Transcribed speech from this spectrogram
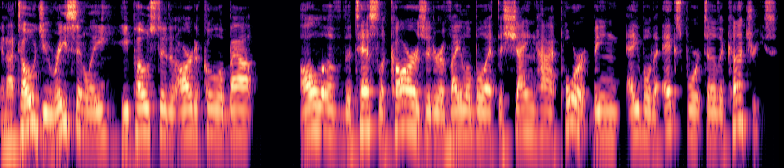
And I told you recently he posted an article about all of the Tesla cars that are available at the Shanghai port being able to export to other countries.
